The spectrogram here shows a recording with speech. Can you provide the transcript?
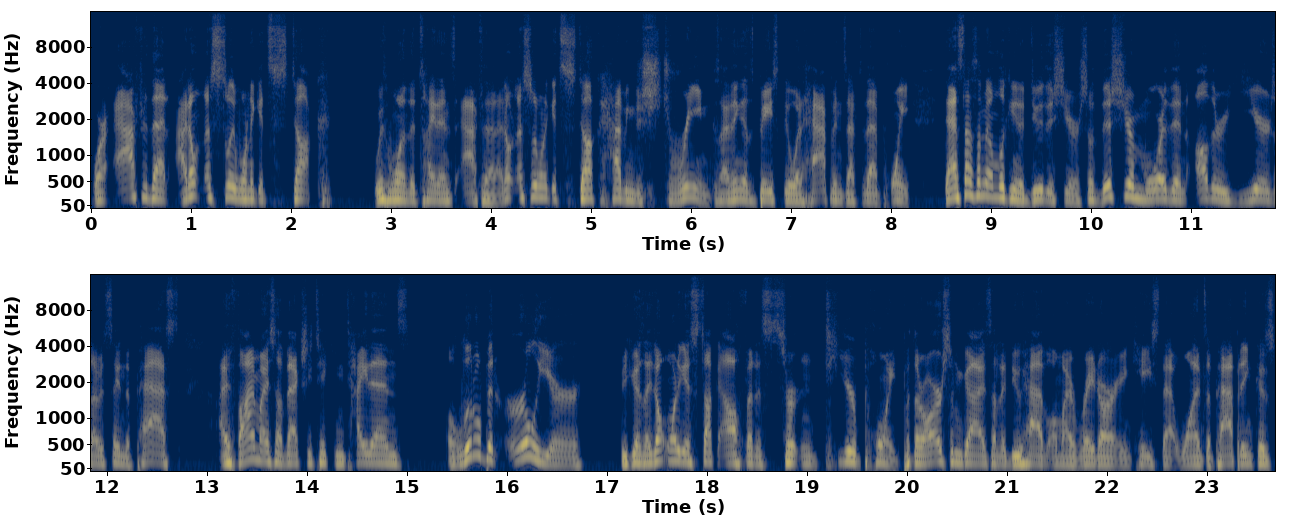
where after that, I don't necessarily want to get stuck with one of the tight ends after that. I don't necessarily want to get stuck having to stream because I think that's basically what happens after that point. That's not something I'm looking to do this year. So this year, more than other years, I would say in the past, I find myself actually taking tight ends a little bit earlier because I don't want to get stuck off at a certain tier point. But there are some guys that I do have on my radar in case that winds up happening because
